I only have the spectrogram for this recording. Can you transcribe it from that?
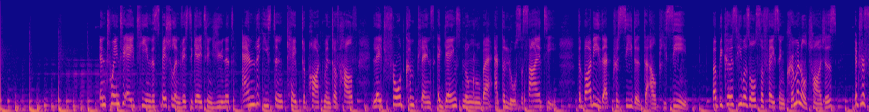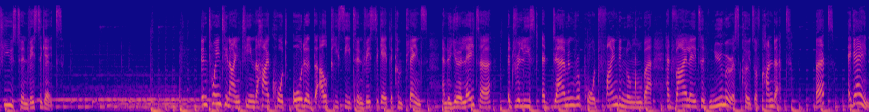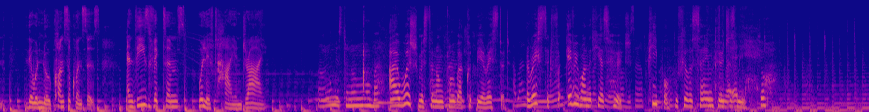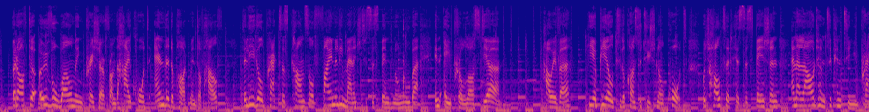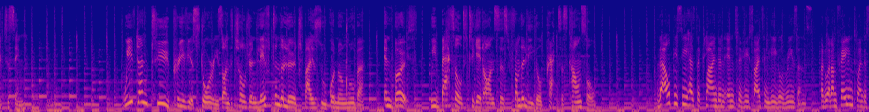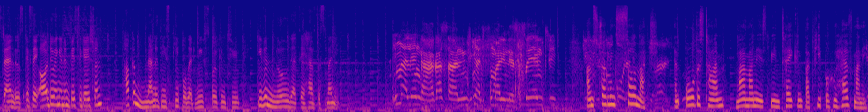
In 2018, the Special Investigating Unit and the Eastern Cape Department of Health laid fraud complaints against Nonxuba at the Law Society, the body that preceded the LPC. But because he was also facing criminal charges, it refused to investigate. In 2019, the High Court ordered the LPC to investigate the complaints, and a year later, it released a damning report finding Nonxuba had violated numerous codes of conduct. But again, there were no consequences, and these victims were left high and dry. I wish Mr. Nonxuba could be arrested. Arrested for everyone that he has hurt. People who feel the same hurt as me. But after overwhelming pressure from the High Court and the Department of Health, the Legal Practice Council finally managed to suspend Nonxuba in April last year. However, He appealed to the Constitutional Court, which halted his suspension and allowed him to continue practicing. We've done two previous stories on the children left in the lurch by Zuko Nonxuba. In both, we battled to get answers from the Legal Practice Council. The LPC has declined an interview citing legal reasons. But what I'm failing to understand is if they are doing an investigation, how come none of these people that we've spoken to even know that they have this money? I'm struggling so much, and all this time, my money is being taken by people who have money.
